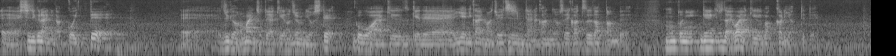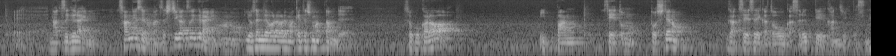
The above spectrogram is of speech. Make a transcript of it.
えー7時ぐらいに学校行って、えー授業の前にちょっと野球の準備をして午後は野球漬けで家に帰るのは11時みたいな感じの生活だったんで本当に現役時代は野球ばっかりやってて、えー夏ぐらいに3年生の夏7月ぐらいにあの予選で我々負けてしまったんでそこからは一般生徒のとしての学生生活を謳歌するっていう感じですね。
